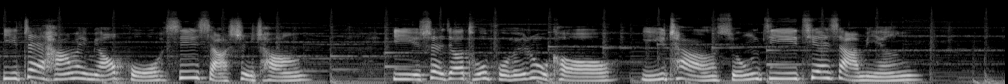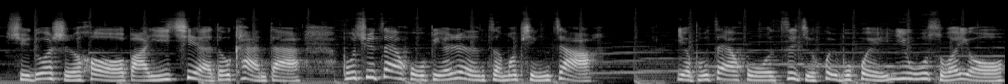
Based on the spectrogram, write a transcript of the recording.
以债行为苗圃，心想事成；以社交图谱为入口，一唱雄鸡天下名。许多时候，把一切都看淡，不去在乎别人怎么评价。也不在乎自己会不会一无所有，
